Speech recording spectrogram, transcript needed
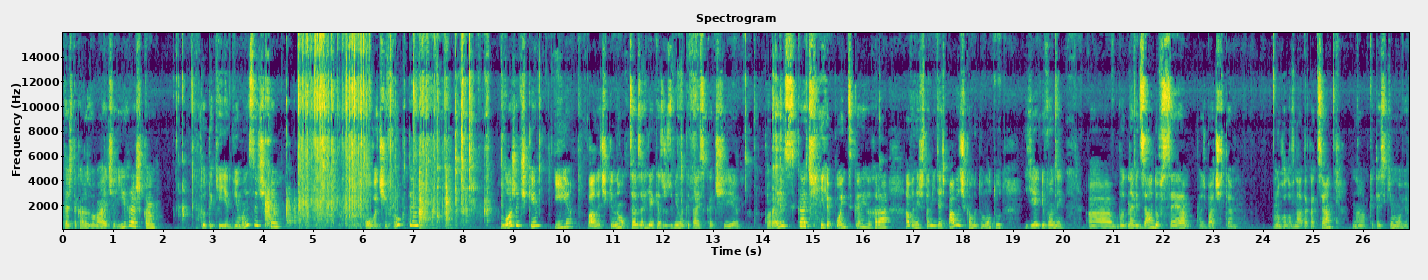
Теж така розвиваюча іграшка. Тут такі є дві мисочки, овочі, фрукти, ложечки і палички. Ну, це взагалі, як я зрозуміла, китайська чи корейська, чи японська гра. А вони ж там їдять паличками, тому тут є і вони. А, Бо навіть ззаду все, ось бачите, ну, головна така ця на китайській мові.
